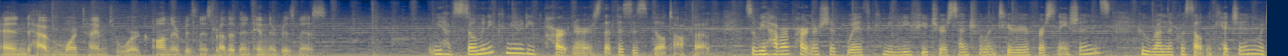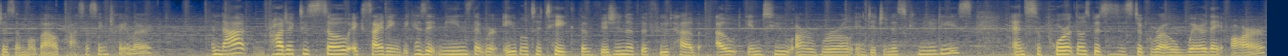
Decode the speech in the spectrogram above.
and have more time to work on their business rather than in their business. We have so many community partners that this is built off of. So we have our partnership with Community Future Central Interior First Nations, who run the Queselton Kitchen, which is a mobile processing trailer. And that project is so exciting because it means that we're able to take the vision of the Food Hub out into our rural Indigenous communities and support those businesses to grow where they are.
